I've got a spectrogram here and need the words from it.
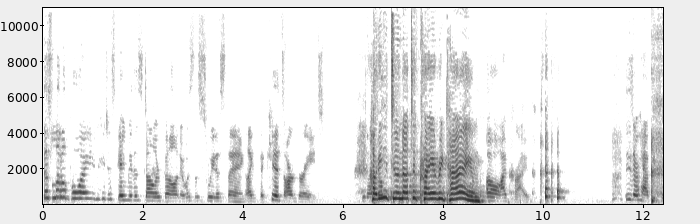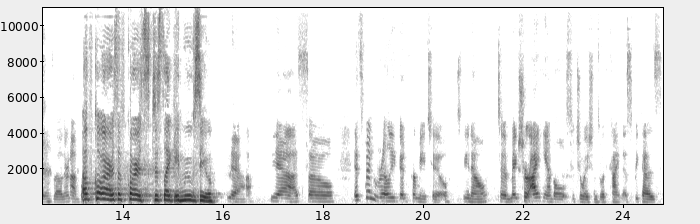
This little boy, and he just gave me this dollar bill, and it was the sweetest thing. Like, the kids are great. You know, How so, do you do not to cry every time? Oh, I've cried. These are happy tunes, though. They're not. Of course, of course. Just like it moves you. Yeah, yeah. So it's been really good for me too. You know, to make sure I handle situations with kindness because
